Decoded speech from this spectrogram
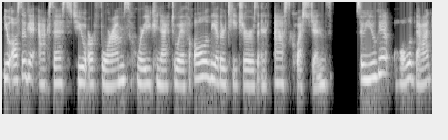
you also get access to our forums where you connect with all of the other teachers and ask questions. So you get all of that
